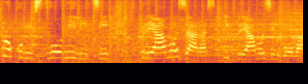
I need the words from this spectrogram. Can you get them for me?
про кумівство міліції прямо зараз і прямо зі Львова.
